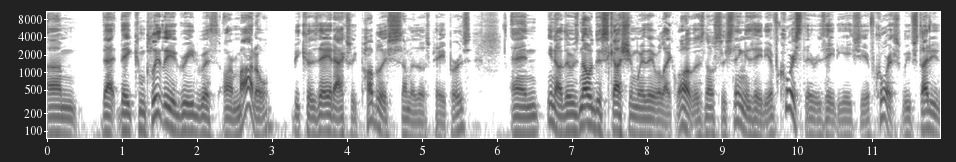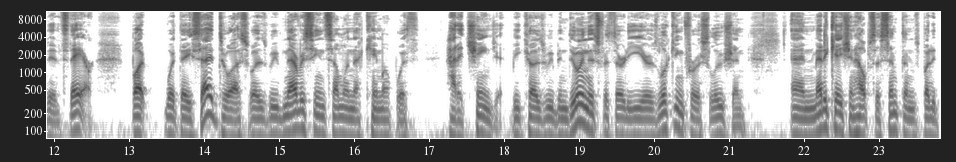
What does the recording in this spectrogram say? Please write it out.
Um, that they completely agreed with our model because they had actually published some of those papers. And you know, there was no discussion where they were like, "Well, there's no such thing as ADHD." Of course, there is ADHD. Of course, we've studied it; it's there. But what they said to us was, "We've never seen someone that came up with how to change it because we've been doing this for 30 years looking for a solution and medication helps the symptoms but it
